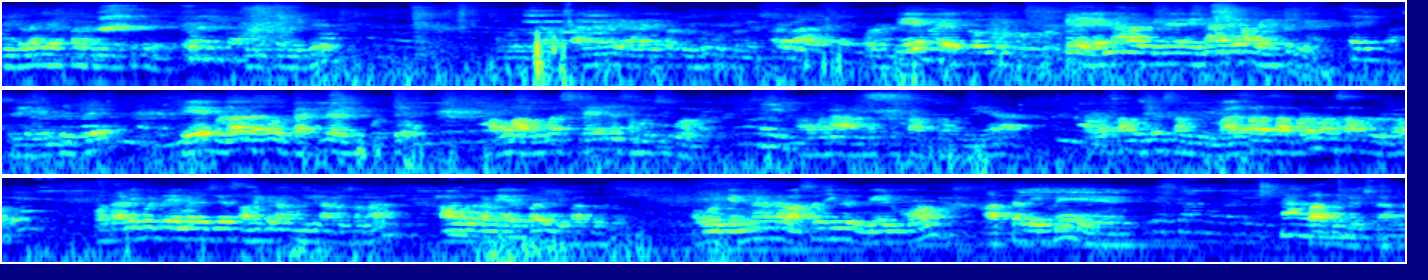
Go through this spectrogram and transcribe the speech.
இதெல்லாம் ஏற்பாடு பண்ணிட்டு. ஒரு டேபிள் எடுத்து என்ன இருக்கு என்ன அவங்க எடுத்துக்கங்க. சரிப்பா. சரி எடுத்துட்டு டேபிளா அதாவது ஒரு கட்டில் எடுத்து போட்டு அவங்க அவங்க ஸ்டைலில் சமைச்சுக்குவாங்க. அவங்களாம் அமைச்சு சாப்பிடுவாங்க இல்லையா? அவங்க சமைச்சு சாப்பிடுங்க மசாலா சாப்பாடு அவங்க சாப்பிடணும் ஒரு தனிப்பட்ட எமர்ஜென்சியாக சமைக்கிறாங்க அப்படிங்கிறாங்கன்னு சொன்னால் அவங்களுக்கான ஏற்பாடு இங்கே பார்த்துக்கணும் அவங்களுக்கு என்னென்ன வசதிகள் வேணுமோ அத்தனையுமே பார்த்துக்க வச்சாங்க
